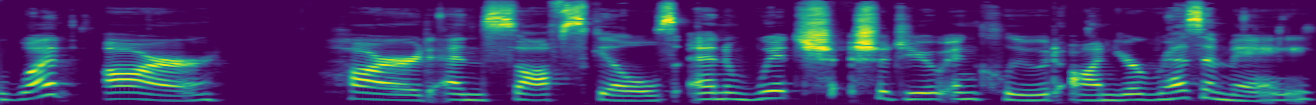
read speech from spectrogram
What are hard and soft skills, and which should you include on your resume?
